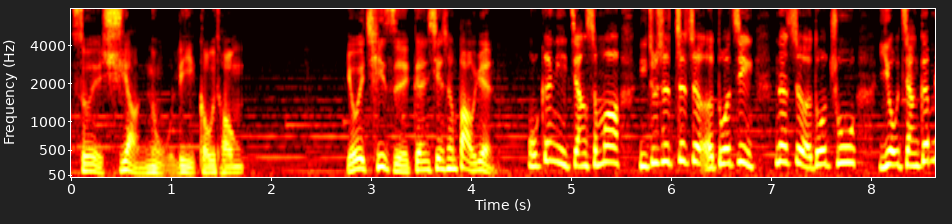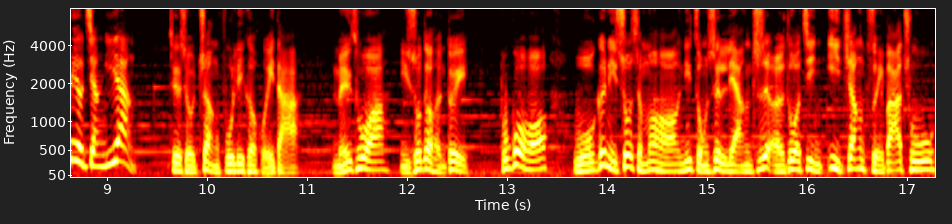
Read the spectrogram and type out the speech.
所以需要努力沟通。有位妻子跟先生抱怨：“我跟你讲什么，你就是这只耳朵进，那只耳朵出，有讲跟没有讲一样。”这个时候，丈夫立刻回答：“没错啊，你说的很对。不过哦，我跟你说什么哦，你总是两只耳朵进，一张嘴巴出，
